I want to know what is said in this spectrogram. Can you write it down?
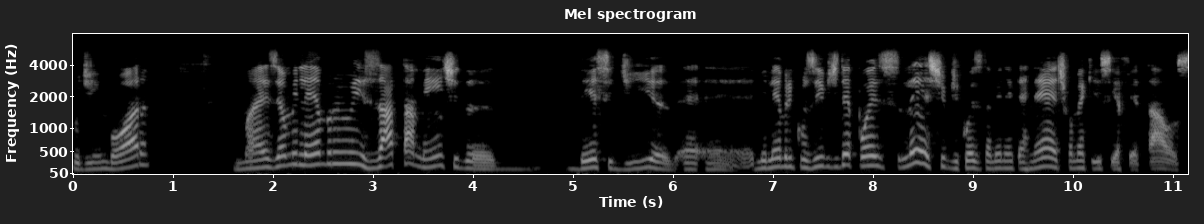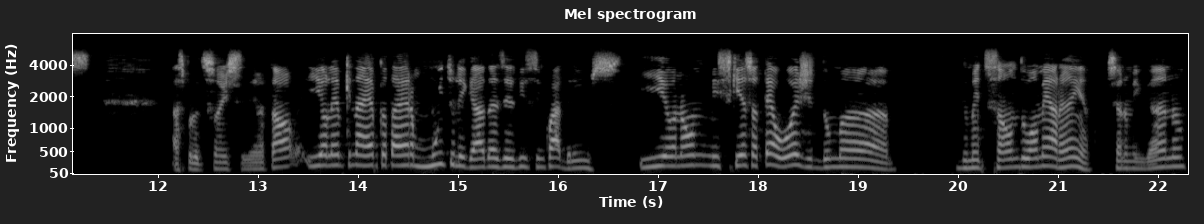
podia ir embora. Mas eu me lembro exatamente do, desse dia. É, é, me lembro, inclusive, de depois ler esse tipo de coisa também na internet, como é que isso ia afetar os, as produções de cinema e tal. E eu lembro que na época eu tava, era muito ligado às revistas em quadrinhos. E eu não me esqueço até hoje de uma, de uma edição do Homem-Aranha, se eu não me engano.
